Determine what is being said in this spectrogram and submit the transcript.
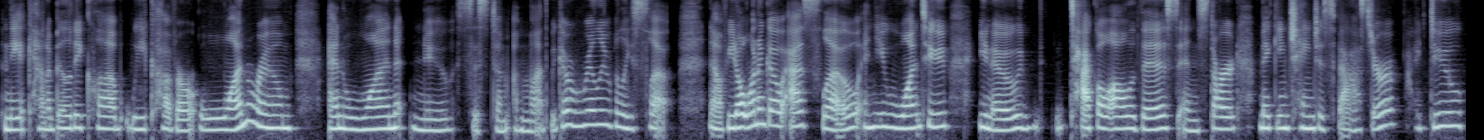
in the accountability club, we cover one room and one new system a month. We go really, really slow. Now, if you don't want to go as slow and you want to, you know, tackle all of this and start making changes faster, I do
